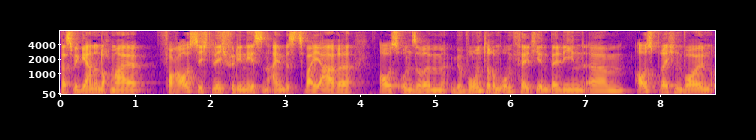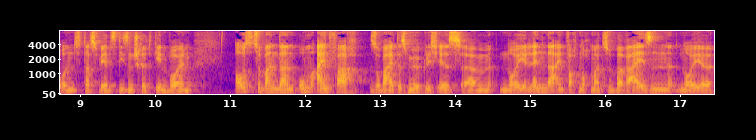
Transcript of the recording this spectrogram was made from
dass wir gerne nochmal voraussichtlich für die nächsten ein bis zwei Jahre aus unserem gewohnteren Umfeld hier in Berlin ähm, ausbrechen wollen und dass wir jetzt diesen Schritt gehen wollen, auszuwandern, um einfach, soweit es möglich ist, ähm, neue Länder einfach nochmal zu bereisen, neue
